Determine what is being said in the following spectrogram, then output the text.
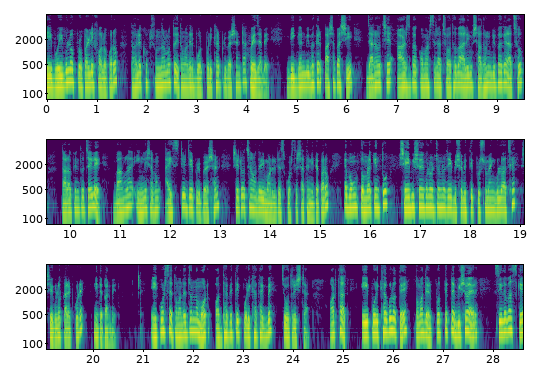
এই বইগুলো প্রপারলি ফলো করো, তাহলে খুব সুন্দর মতোই তোমাদের বোর্ড পরীক্ষার প্রিপারেশনটা হয়ে যাবে। বিজ্ঞান বিভাগের পাশাপাশি যারা হচ্ছে আর্টস বা কমার্সের আছো অথবা আলিম সাধারণ বিভাগের আছো, তারাও কিন্তু চাইলে বাংলা, ইংলিশ এবং আইসিটির যে প্রিপারেশন সেটা হচ্ছে আমাদের এই মডেল টেস্ট কোর্সের সাথে নিতে পারো এবং তোমরা কিন্তু সেই বিষয়গুলোর জন্য যে বিষয়ভিত্তিক প্রশ্ন ব্যাংকগুলো আছে, সেগুলো কালেক্ট করে নিতে পারবে। এই কোর্সে তোমাদের জন্য মোট অধ্যায়ভিত্তিক পরীক্ষা থাকবে চৌত্রিশটা। অর্থাৎ এই পরীক্ষাগুলোতে তোমাদের প্রত্যেকটা বিষয়ের সিলেবাসকে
